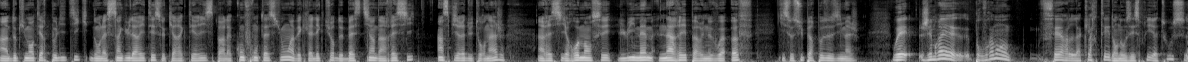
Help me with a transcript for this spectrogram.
Un documentaire politique dont la singularité se caractérise par la confrontation avec la lecture de Bastien d'un récit inspiré du tournage. Un récit romancé, lui-même narré par une voix off qui se superpose aux images. Ouais, j'aimerais, pour vraiment faire la clarté dans nos esprits à tous,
